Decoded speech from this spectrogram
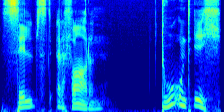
selbst erfahren. Du und ich,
